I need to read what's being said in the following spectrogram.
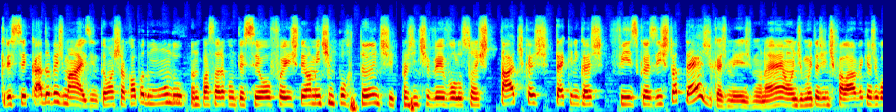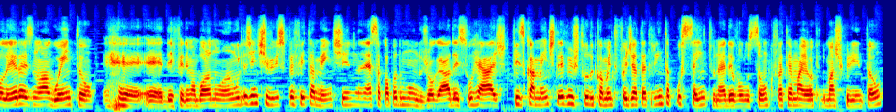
crescer cada vez mais. Então, acho que a Copa do Mundo ano passado aconteceu, foi extremamente importante para a gente ver evoluções táticas, técnicas, físicas e estratégicas mesmo, né? Onde muita gente falava que as goleiras não aguentam é, é, defender uma bola no ângulo e a gente viu isso perfeitamente nessa Copa do Mundo. Jogadas surreais. Fisicamente, teve um estudo que o aumento foi de até 30%, né? Da evolução, que foi até maior que do masculino. Então,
